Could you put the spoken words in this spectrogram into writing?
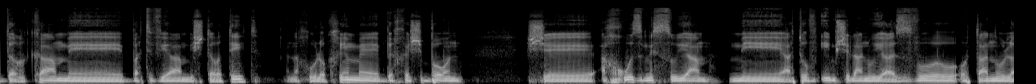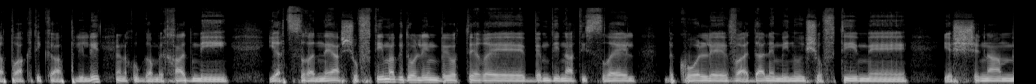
דרכם בתביעה המשטרתית. אנחנו לוקחים אה, בחשבון שאחוז מסוים מהתובעים שלנו יעזבו אותנו לפרקטיקה הפלילית. אנחנו גם אחד מיצרני השופטים הגדולים ביותר אה, במדינת ישראל. בכל אה, ועדה למינוי שופטים ישנם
